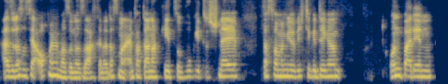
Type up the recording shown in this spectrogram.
Also das ist ja auch manchmal so eine Sache, ne, dass man einfach danach geht, so wo geht es schnell. Das waren bei mir wichtige Dinge. Und bei den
